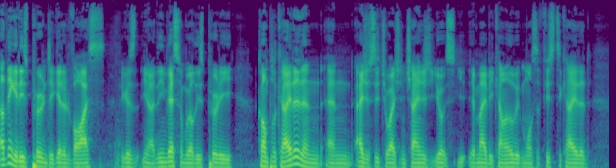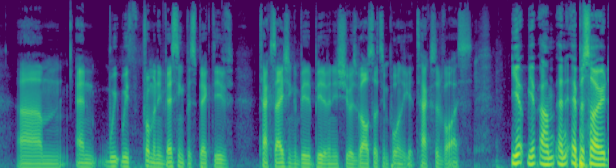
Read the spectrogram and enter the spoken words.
I think it is prudent to get advice because you know the investment world is pretty complicated, and, and as your situation changes, it may become a little bit more sophisticated. Um, and we, with from an investing perspective, taxation can be a bit of an issue as well. So it's important to get tax advice. Yep, yep. Um, an episode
